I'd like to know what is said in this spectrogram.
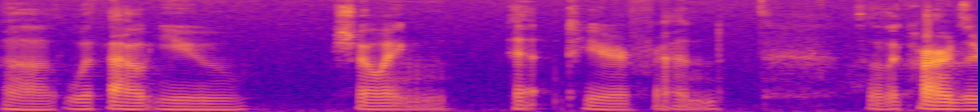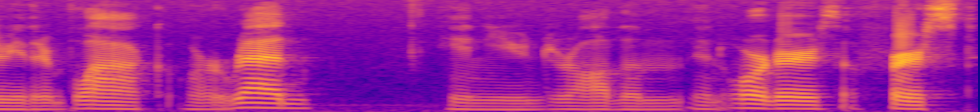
uh, without you showing it to your friend. So the cards are either black or red, and you draw them in order. So first,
